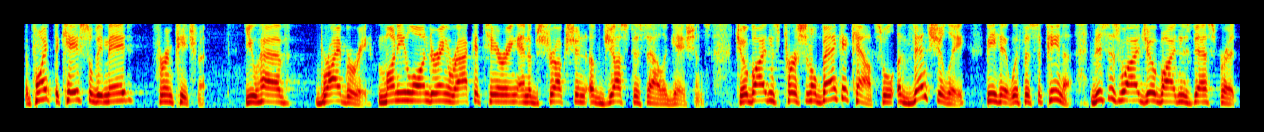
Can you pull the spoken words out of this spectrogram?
the point the case will be made for impeachment. You have bribery, money laundering, racketeering, and obstruction of justice allegations. Joe Biden's personal bank accounts will eventually be hit with a subpoena. This is why Joe Biden is desperate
